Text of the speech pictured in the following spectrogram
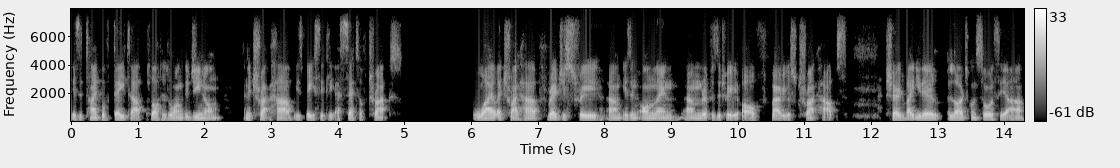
is a type of data plotted along the genome. And a track hub is basically a set of tracks. While a track hub registry um, is an online um, repository of various track hubs shared by either large consortia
